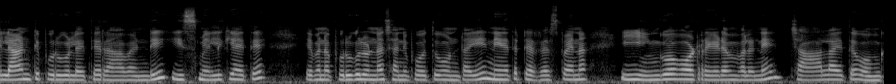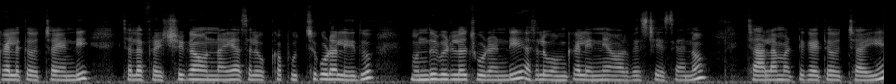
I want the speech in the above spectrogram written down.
ఇలాంటి పురుగులు అయితే రావండి ఈ స్మెల్కి అయితే ఏమైనా పురుగులు ఉన్నా చనిపోతూ ఉంటాయి. నేనైతే టెర్రస్ పైన ఈ ఇంగువ వాటర్ వేయడం వల్లనే చాలా అయితే వంకాయలు అయితే వచ్చాయండి. చాలా ఫ్రెష్గా ఉన్నాయి. అసలు ఒక్క పుచ్చు కూడా లేదు. ముందు వీడియోలో చూడండి. అసలు వంకాయలు ఎన్ని హార్వెస్ట్ చేశాను. చాలా మట్టుగా అయితే వచ్చాయి.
